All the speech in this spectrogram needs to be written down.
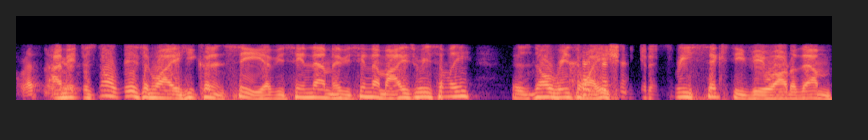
Well, that's not I mean, there's no reason why he couldn't see. Have you seen them? Have you seen them eyes recently? There's no reason why he shouldn't get a 360 view out of them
